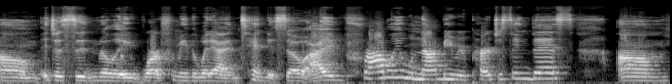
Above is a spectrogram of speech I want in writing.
um, it just didn't really work for me the way that I intended. So I probably will not be repurchasing this. Um,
